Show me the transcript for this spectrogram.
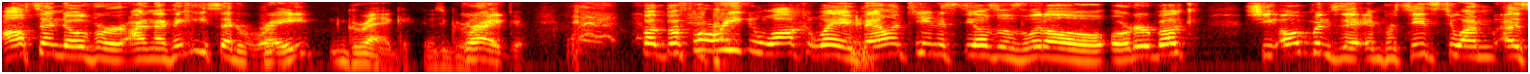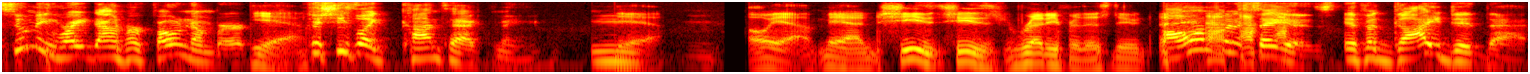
I'll send over. And I think he said Ray, Greg. It was Greg. Greg. but before he can walk away, Valentina steals his little order book. She opens it and proceeds to, I'm assuming, write down her phone number Yeah. because she's like, contact me. Mm. Yeah. Oh yeah, man. She's she's ready for this, dude. All I'm gonna say is, if a guy did that,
